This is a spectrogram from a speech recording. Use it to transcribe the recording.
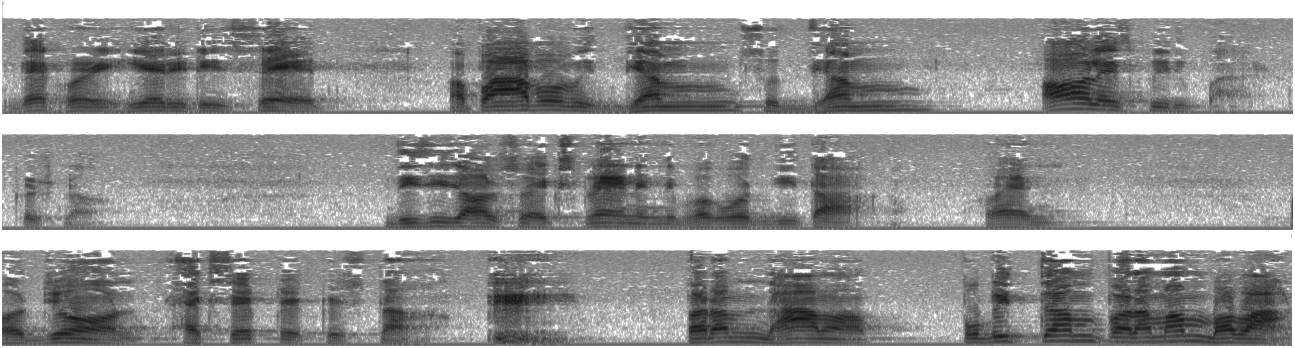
Therefore here it is said, apapa vidyam suddhyam, all is purified. Krishna. This is also explained in the Bhagavad Gita when Arjuna accepted Krishna. Param Dhama, Pavitram Paramam Bhavan.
